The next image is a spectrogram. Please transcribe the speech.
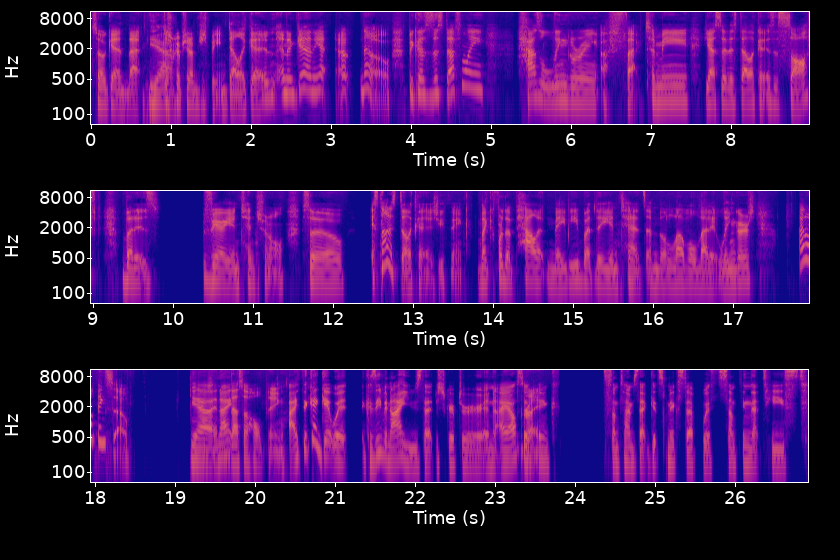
So again, that Yeah. description of just being delicate. And, and again, yeah, uh, no, because this definitely has a lingering effect. To me, yes, it is delicate, it is soft, but it is very intentional. So it's not as delicate as you think. Like for the palate, maybe, but the intent and the level that it lingers, I don't think so. Yeah, and I that's a whole thing. I think I get what because even I use that descriptor, and I also Right. think sometimes that gets mixed up with something that tastes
